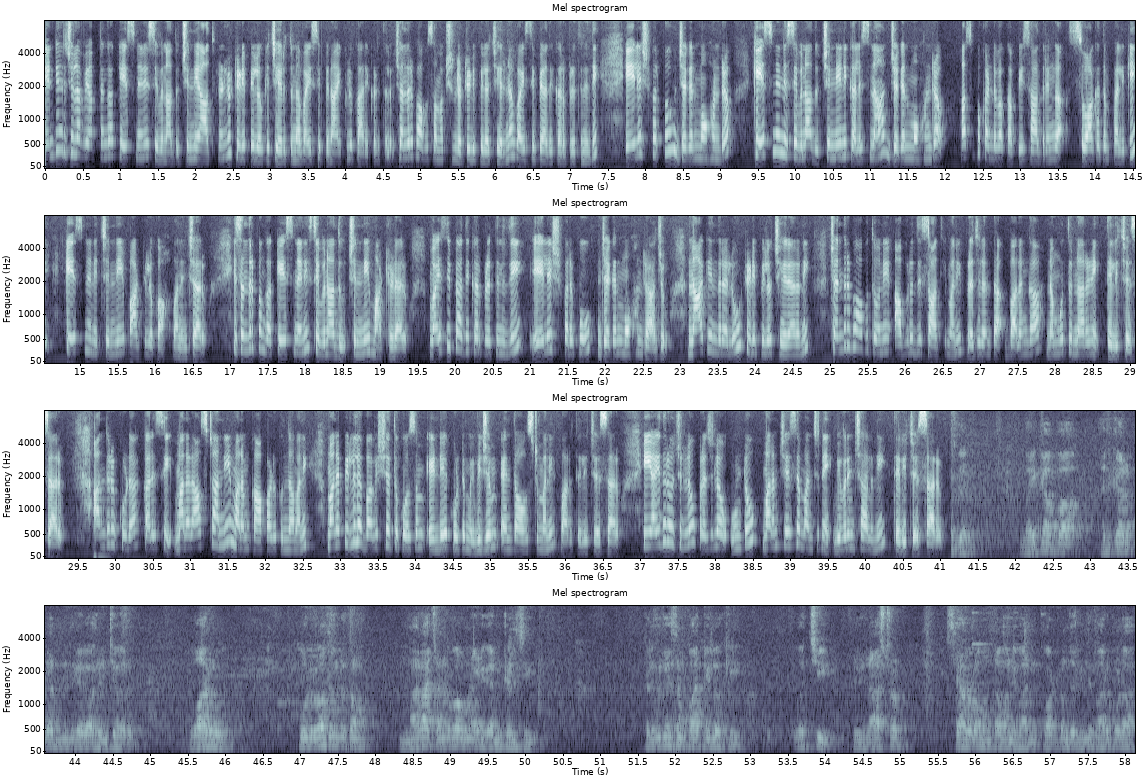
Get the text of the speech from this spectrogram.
ఎన్టీఆర్ జిల్లా వ్యాప్తంగా కేసినేని శివనాథ్ చిన్ని ఆధ్వర్యంలో టీడీపీలోకి చేరుతున్న వైసీపీ నాయకులు కార్యకర్తలు. చంద్రబాబు సమక్షంలో టీడీపీలో చేరిన వైసీపీ అధికార ప్రతినిధి ఏలేశ్వర్పు జగన్మోహన్ రావు కేసినేని శివనాథ్ చిన్నిని కలిసిన జగన్మోహన్ రావు పసుపు కండవ కప్పి సాదరంగా స్వాగతం పలికి కేసినేని చిన్ని పార్టీలోకి ఆహ్వానించారు. ఈ సందర్భంగా కేసినేని శివనాథ్ చిన్ని మాట్లాడారు. వైసీపీ అధికార ప్రతినిధి ఏలేశ్వరపు జగన్మోహన్ రాజు నాగేంద్రలు టీడీపీలో చేరారని చంద్రబాబుతోనే అభివృద్ధి సాధ్యమని ప్రజలంతా బలంగా నమ్ముతున్నారని తెలియజేశారు. అందరూ కూడా కలిసి మన రాష్ట్రాన్ని మనం కాపాడుకుందామని మన పిల్లల భవిష్యత్తు కోసం ఎన్డీఏ కూటమి విజయం ఎంతో అవసరమని వారు తెలియజేశారు ఈ ఐదు రోజుల్లో ప్రజలు ఉంటూ మనం చేసే మంచిని వివరించాలని తెలియజేశారు వైకాపా అధికార ప్రతినిధిగా వ్యవహరించేవారు. వారు మూడు రోజుల క్రితం నారా చంద్రబాబు నాయుడు గారిని కలిసి తెలుగుదేశం పార్టీలోకి వచ్చి రాష్ట్ర సేవలో ఉంటామని వారిని కోరటం జరిగింది. వారు కూడా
